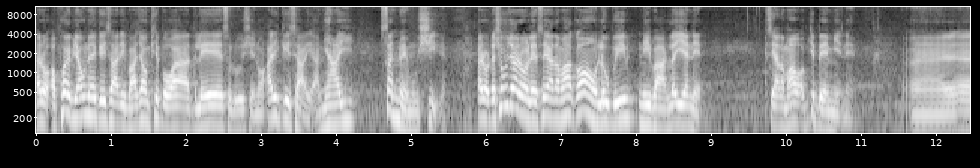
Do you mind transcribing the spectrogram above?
အဲ့တော့အဖွဲပြောင်းတဲ့ကိစ္စတွေဘာကြောင့်ဖြစ်ပေါ်ရတယ်လဲဆိုလို့ရှိရင်တော့အဲ့ဒီကိစ္စတွေအများကြီး ဆက်နွယ်မှုရှိတယ်အဲ့တော့တချို့ကြတော့လေဆရာသမားကောင်းအောင်လုပ်ပေးနေပါလျက်နဲ့ဆရာသမားကိုအပြစ်ပဲမြင်တယ်အဲ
